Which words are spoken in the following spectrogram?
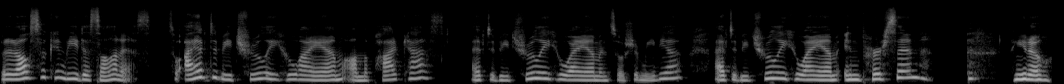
but it also can be dishonest. So I have to be truly who I am on the podcast. I have to be truly who I am in social media. I have to be truly who I am in person. you know,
